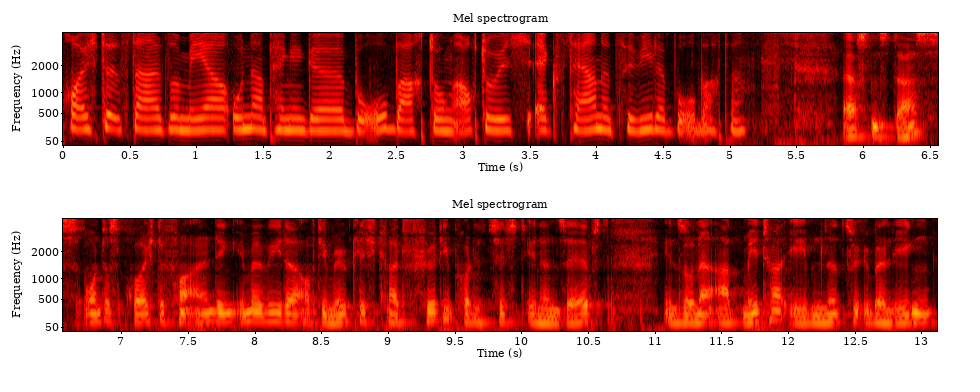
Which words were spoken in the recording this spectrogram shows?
Bräuchte es da also mehr unabhängige Beobachtung, auch durch externe zivile Beobachter? Erstens das und es bräuchte vor allen Dingen immer wieder auch die Möglichkeit für die PolizistInnen selbst in so einer Art Metaebene zu überlegen,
